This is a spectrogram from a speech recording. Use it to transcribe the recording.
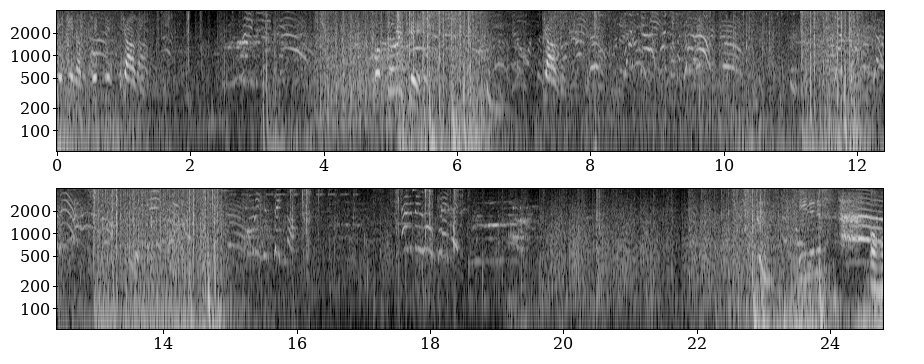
taken objective Charlie. What there is here? Charlie. อ้โห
